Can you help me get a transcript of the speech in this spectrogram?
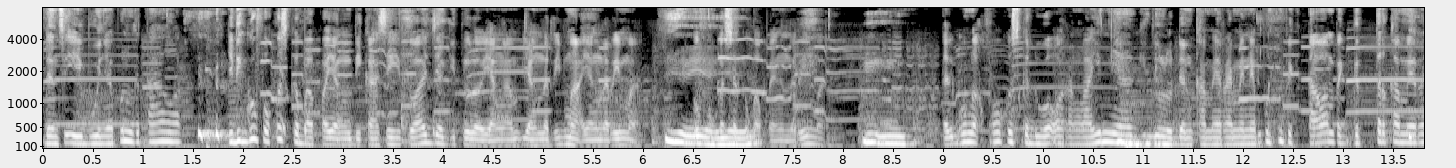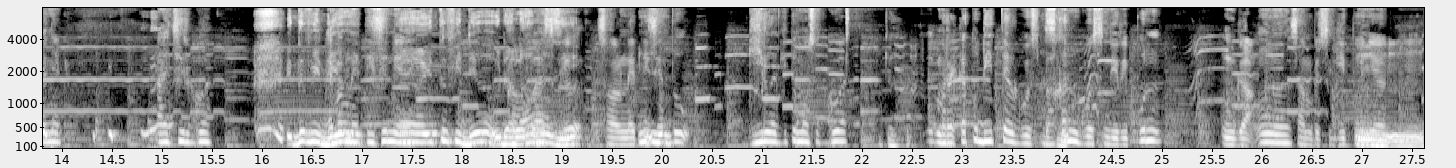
Dan si ibunya pun ketawa. Jadi gue fokus ke bapak yang dikasih itu aja gitu loh yang yang nerima yang nerima. Iya, gue iya, fokusnya iya. ke bapak yang nerima Mm-mm. dan gue nggak fokus ke dua orang lainnya gitu loh. Dan kameramennya pun sampai ketawa sampai geter kameranya. Anjir gue itu video emang netizen ya? Eh, itu video udah kalau lama sih. soal netizen tuh gila gitu maksud gue mereka tuh detail Gus. Bahkan gue sendiri pun nggak ngeh sampai segitunya. Mm-mm.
